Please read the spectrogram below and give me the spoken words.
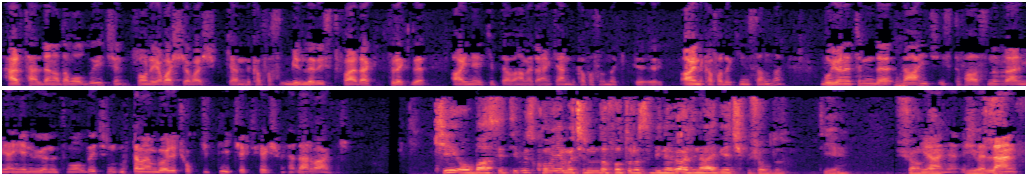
her telden adam olduğu için sonra yavaş yavaş kendi kafası birileri istifa eder sürekli aynı ekip devam eden yani kendi kafasındaki e, aynı kafadaki insanlar. Bu yönetimde daha hiç istifasını vermeyen yeni bir yönetim olduğu için muhtemelen böyle çok ciddi iç çekişmeler vardır. Ki o bahsettiğimiz Konya maçının da faturası bir nevi Ali Naibi'ye çıkmış oldu diye. Şu anda yani işte. Lens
